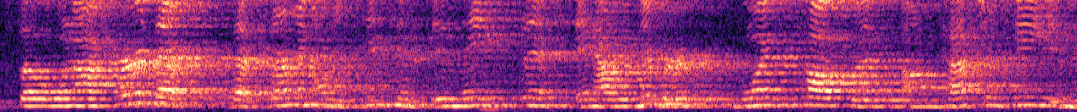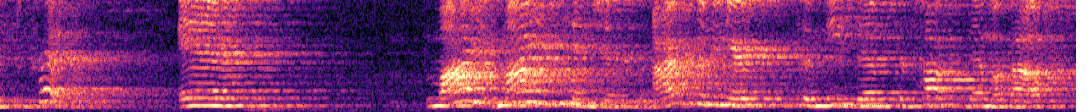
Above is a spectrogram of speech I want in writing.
So when I heard that, that sermon on repentance, it made sense. And I remember going to talk with um, Pastor T and Mr. Chris. And my, my intentions, I went in there to, to meet them, to talk to them about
